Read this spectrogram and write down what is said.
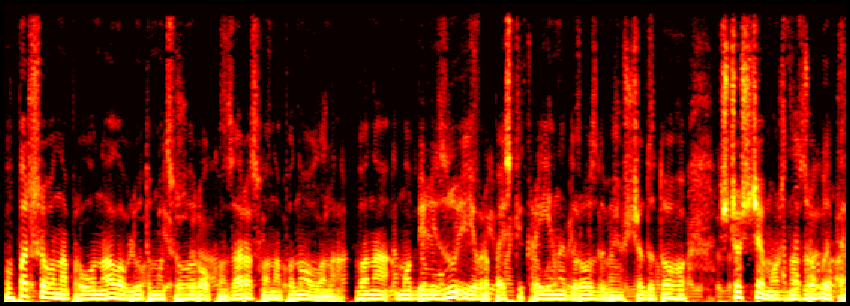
Вперше вона пролунала в лютому цього року. Зараз вона поновлена. Вона мобілізує європейські країни до роздумів щодо того, що ще можна зробити.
